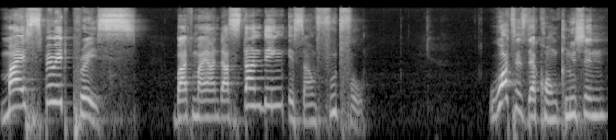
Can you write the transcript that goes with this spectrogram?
my spirit prays but my understanding is unfruitful. What is the conclusion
